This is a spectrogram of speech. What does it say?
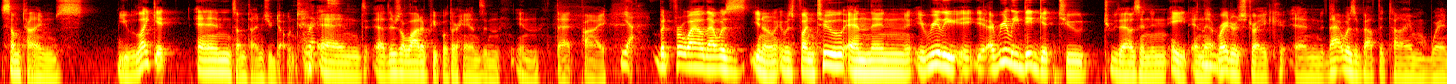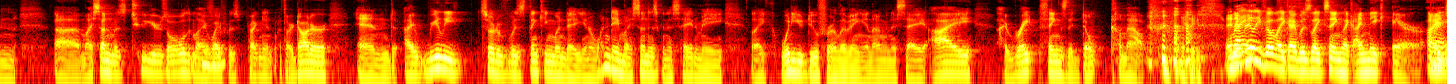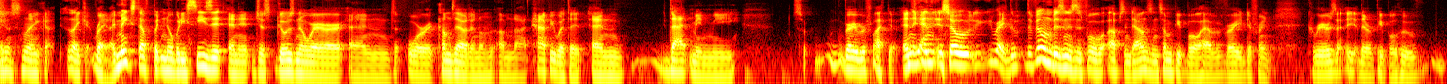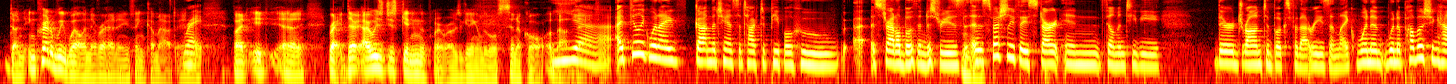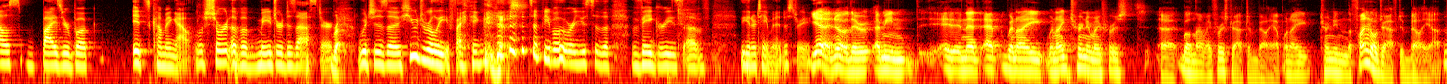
sometimes you like it and sometimes you don't. Right. And uh, there's a lot of people with their hands in in that pie Yeah. but for a while that was you know it was fun too and then it really it, i really did get to 2008 and that writer's strike and that was about the time when uh, my son was two years old my wife was pregnant with our daughter and i really sort of was thinking one day you know one day my son is going to say to me like what do you do for a living? And i'm going to say i i write things that don't come out right? and Right. it really felt like i was like saying like i make air i Right. just like like right i make stuff but nobody sees it and it just goes nowhere and or it comes out and i'm, I'm not happy with it and that made me so very reflective and and so right the, the film business is full of ups and downs and some people have very different careers there are people who've done incredibly well and never had anything come out and, Right. But it uh, right there i was just getting to the point where i was getting a little cynical about that Yeah, I feel like when I've gotten the chance to talk to people who uh, straddle both industries, Mm-hmm. especially if they start in film and TV, they're drawn to books for that reason. Like when a when a publishing house buys your book, it's coming out, short of a major disaster, Right. which is a huge relief, I think, to people who are used to the vagaries of the entertainment industry. Yeah, no, there. I mean, and that at, when I when I turned in my first, uh, well, not my first draft of Belly Up, when I turned in the final draft of Belly Up,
